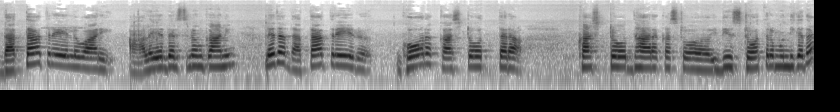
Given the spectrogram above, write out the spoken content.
దత్తాత్రేయుల వారి ఆలయ దర్శనం కానీ లేదా దత్తాత్రేయుడు ఘోర కష్టోత్తర కష్టోద్ధార కష్టో ఇది స్తోత్రం ఉంది కదా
